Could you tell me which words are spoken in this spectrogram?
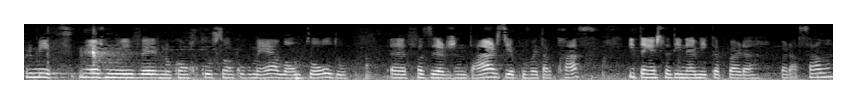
permite, mesmo no inverno, com recurso a um cogumelo ou um toldo, uh, fazer jantares e aproveitar o terraço. E tem esta dinâmica para, para a sala.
